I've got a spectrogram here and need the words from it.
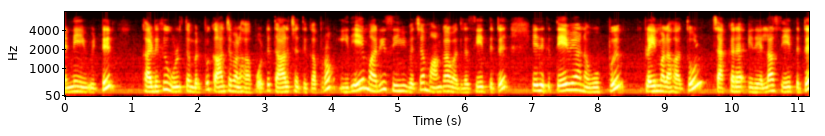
எண்ணெயை விட்டு கடுகு உளுத்தம்பருப்பு காஞ்ச மிளகாய் போட்டு தாளிச்சதுக்கு அப்புறம் இதே மாதிரி சீவி வச்ச மாங்காவை அதில் சேர்த்துட்டு இதுக்கு தேவையான உப்பு plain மிளகாத்தூள் சர்க்கரை இதையெல்லாம் சேர்த்துட்டு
